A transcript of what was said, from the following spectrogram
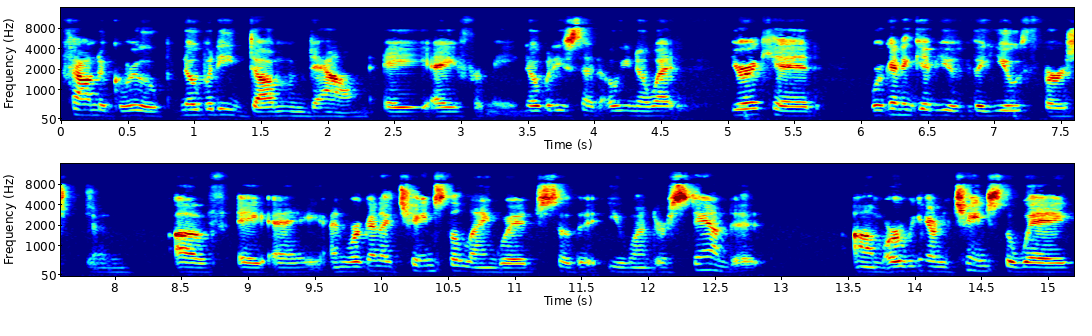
found a group, nobody dumbed down AA for me. Nobody said, oh, you know what? You're a kid. We're going to give you the youth version of AA, and we're going to change the language so that you understand it. Um, or we're going to change the way,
